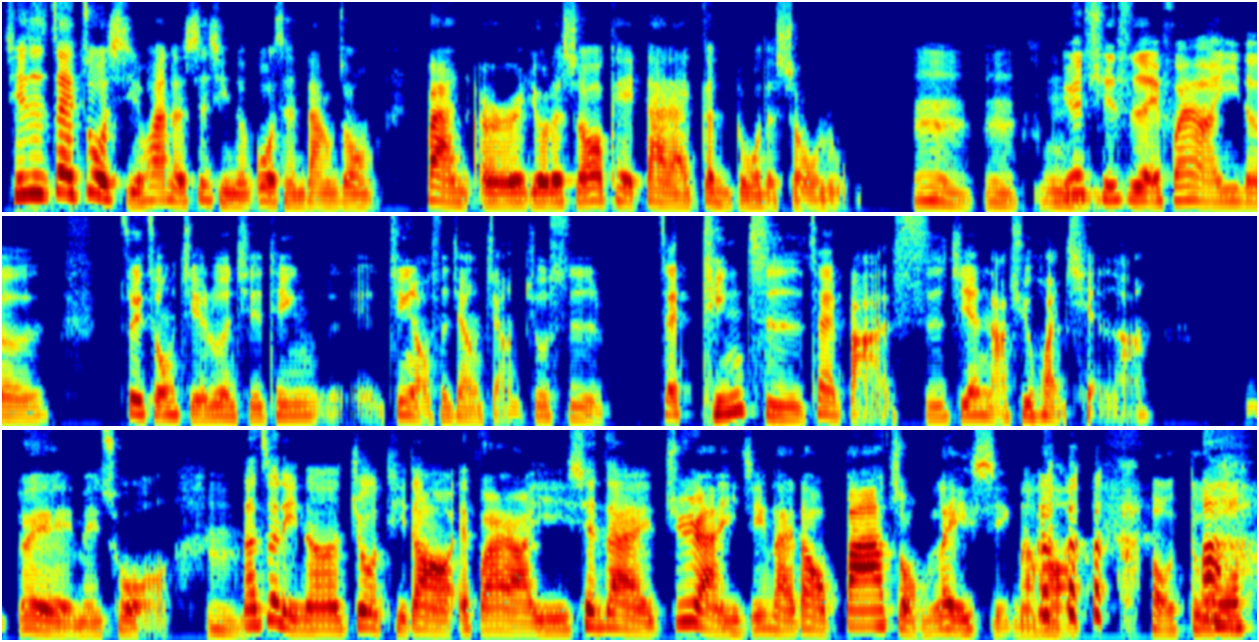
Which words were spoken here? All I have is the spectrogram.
其实，在做喜欢的事情的过程当中，反而有的时候可以带来更多的收入。嗯嗯，因为其实 FIRE 的最终结论，其实听金老师这样讲，就是在停止再把时间拿去换钱啦。对，没错。嗯，那这里呢就提到 FIRE 现在居然已经来到八种类型了哈，好多。啊、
